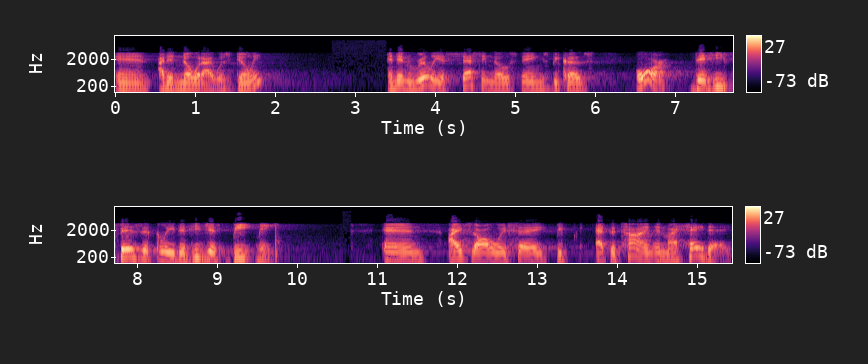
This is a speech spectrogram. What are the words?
and I didn't know what I was doing. And then really assessing those things because, or did he physically, did he just beat me? And I used to always say, at the time in my heyday,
